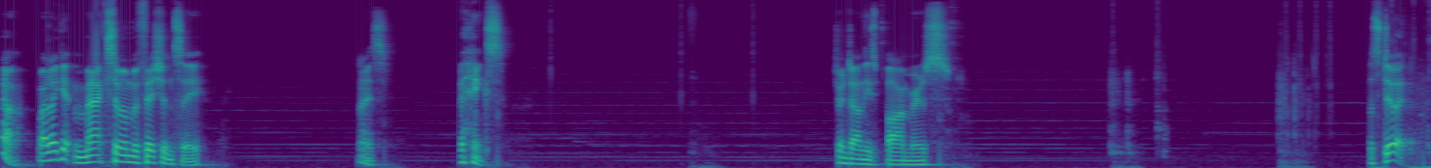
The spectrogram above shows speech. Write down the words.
Oh, why did I get maximum efficiency? Nice. Thanks. Turn down these bombers. Let's do it.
